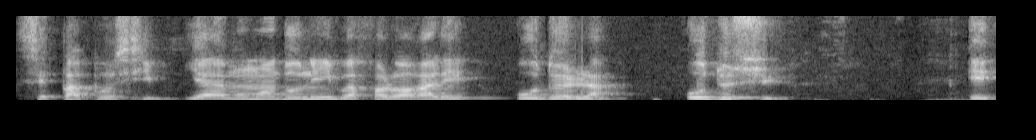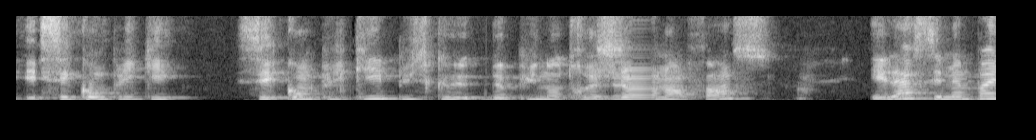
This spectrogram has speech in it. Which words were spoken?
c'est pas possible. Il y a un moment donné, il va falloir aller au-delà, au-dessus. Et, c'est compliqué. C'est compliqué puisque depuis notre jeune enfance, et là, c'est même pas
